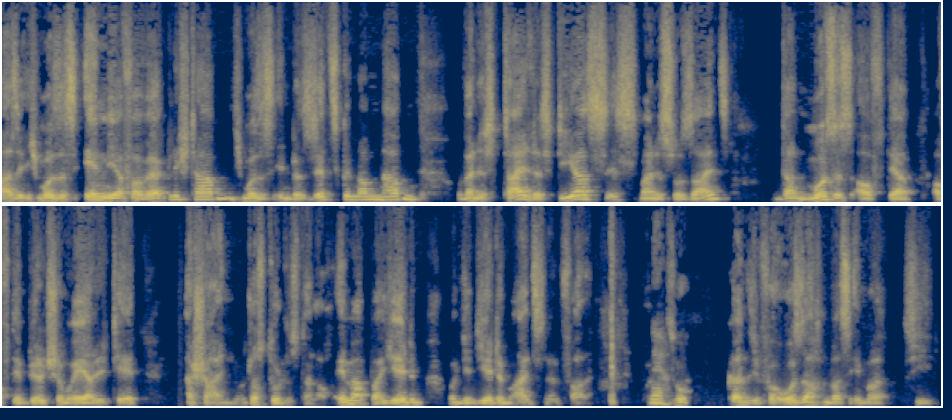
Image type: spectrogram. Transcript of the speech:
Also ich muss es in mir verwirklicht haben, ich muss es in Besitz genommen haben. Und wenn es Teil des Dias ist, meines So-Seins, dann muss es auf, der, auf dem Bildschirm Realität erscheinen. Und das tut es dann auch immer bei jedem und in jedem einzelnen Fall. Und ja. so können Sie verursachen, was immer Sie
